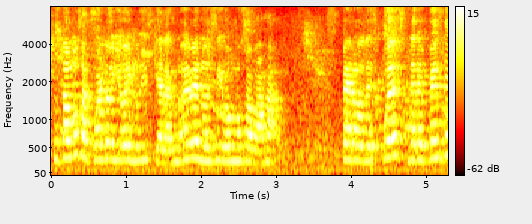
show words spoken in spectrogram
So, estamos de acuerdo yo y Luis que a las 9 nos íbamos a bajar. Pero después de repente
